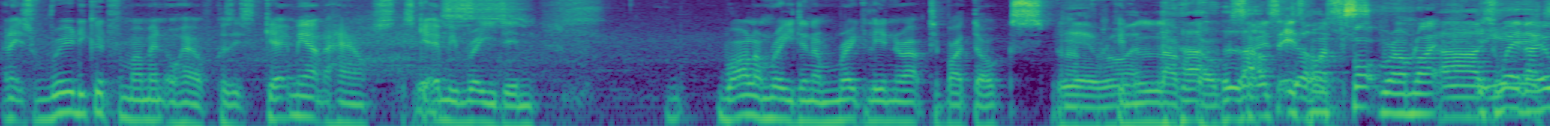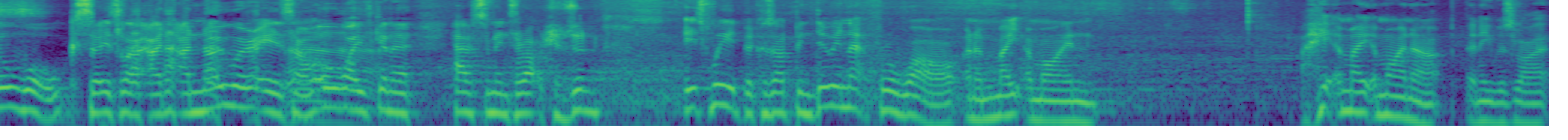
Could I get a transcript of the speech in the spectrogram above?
and it's really good for my mental health because it's getting me out of the house. It's getting Yes. me reading. While I'm reading, I'm regularly interrupted by dogs. Yeah, I fucking right. love dogs. so Love it's, it's my spot where I'm like, Ah, it's where they all walk. So it's like I, I know where it is. So I'm always going to have some interruptions. And it's weird because I've been doing that for a while, and a mate of mine, I hit a mate of mine up, and he was like,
